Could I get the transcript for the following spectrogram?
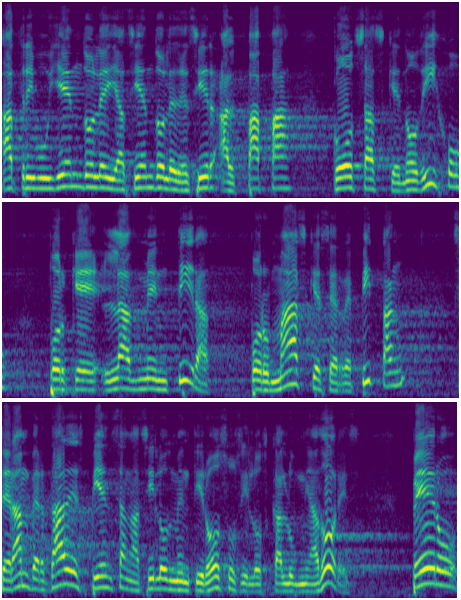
atribuyéndole y haciéndole decir al Papa cosas que no dijo, porque las mentiras, por más que se repitan, serán verdades, piensan así los mentirosos y los calumniadores. Pero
